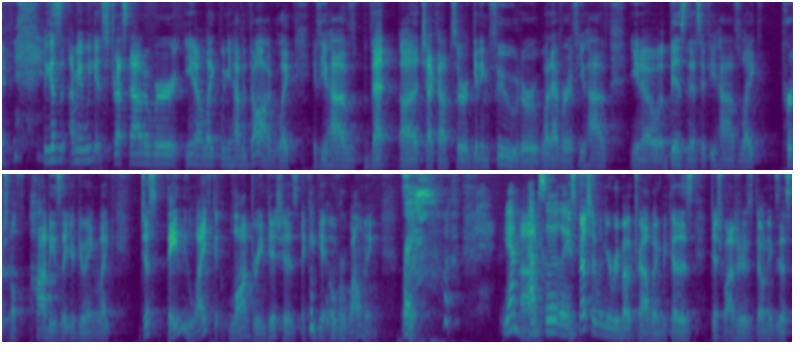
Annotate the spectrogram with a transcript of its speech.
because I mean, we get stressed out over, you know, like when you have a dog, like if you have vet uh, checkups or getting food or whatever, if you have, you know, a business, if you have like personal hobbies that you're doing, like just daily life, laundry, dishes, it can get overwhelming. Right. So, yeah, um, absolutely. Especially when you're remote traveling because dishwashers don't exist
